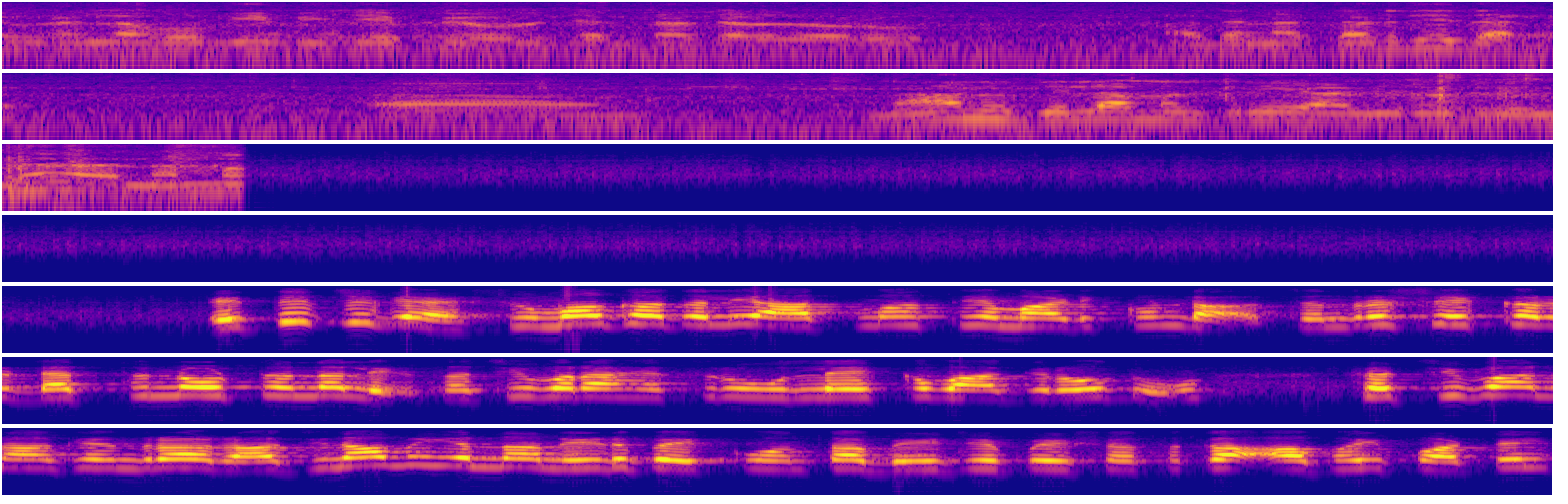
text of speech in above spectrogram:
ಇವರೆಲ್ಲ ಹೋಗಿ ಬಿ ಜೆ ಪಿಯವರು ಜನತಾದಳದವರು ಅದನ್ನು ತಡೆದಿದ್ದಾರೆ. ನಾನು ಜಿಲ್ಲಾ ಮಂತ್ರಿ ಆಗಿರೋದ್ರಿಂದ ನಮ್ಮ ಶಿವಮೊಗ್ಗದಲ್ಲಿ ಆತ್ಮಹತ್ಯೆ ಮಾಡಿಕೊಂಡ ಚಂದ್ರಶೇಖರ್ ಡೆತ್ ನೋಟ್ನಲ್ಲಿ ಸಚಿವರ ಹೆಸರು ಉಲ್ಲೇಖವಾಗಿರೋದು ಸಚಿವ ನಾಗೇಂದ್ರ ರಾಜೀನಾಮೆಯನ್ನ ನೀಡಬೇಕು ಅಂತ ಬಿಜೆಪಿ ಶಾಸಕ ಅಭಯ್ ಪಾಟೀಲ್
